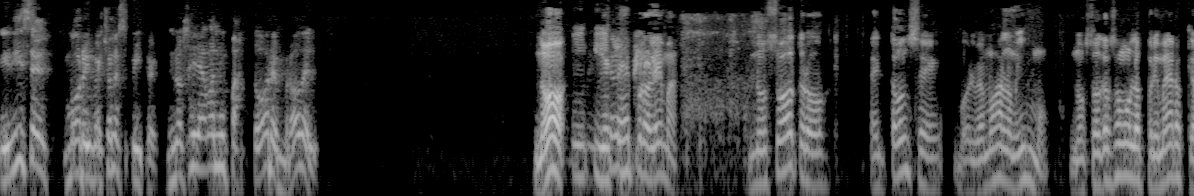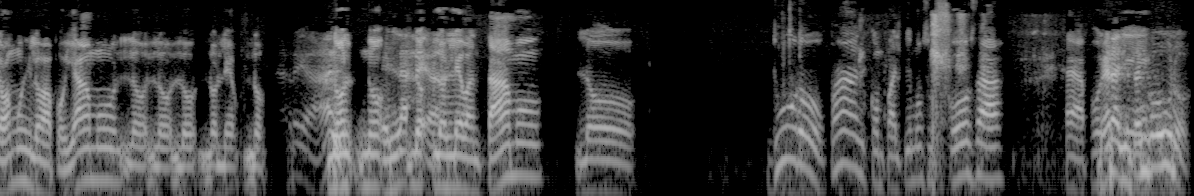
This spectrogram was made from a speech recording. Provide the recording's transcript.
y dicen motivational speaker. No se llaman ni pastores, brother. No, y, y este es el problema. Nosotros, entonces, volvemos a lo mismo. Nosotros somos los primeros que vamos y los apoyamos, lo- lo- lo- lo- le- lo- Es real. no- no- es la lo- real. los levantamos, lo duro, pan, compartimos sus cosas. eh, porque- Mira, yo tengo uno.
